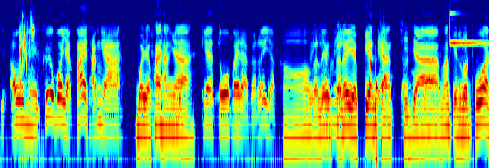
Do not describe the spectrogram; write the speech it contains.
สิเอานี่คือบ่อยากพายถังยาบ่อยากพายทางยา แก้ตัวไปแล้วก็เลยอยาก อ๋อ ก็เลยก็เลยอยากเปลี่ยนจากฉีดยามาเป็นรถพ่วง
